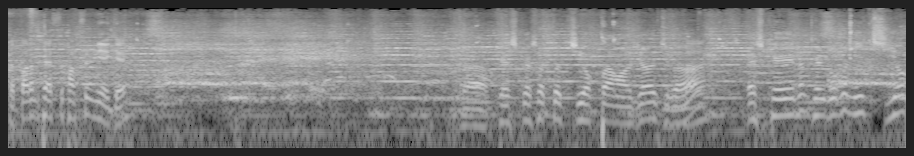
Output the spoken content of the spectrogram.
자, 빠른 패스 박승리에게 자, 계속해서 또 지역 방어죠 지금. 네. SK는 결국은 이 지역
